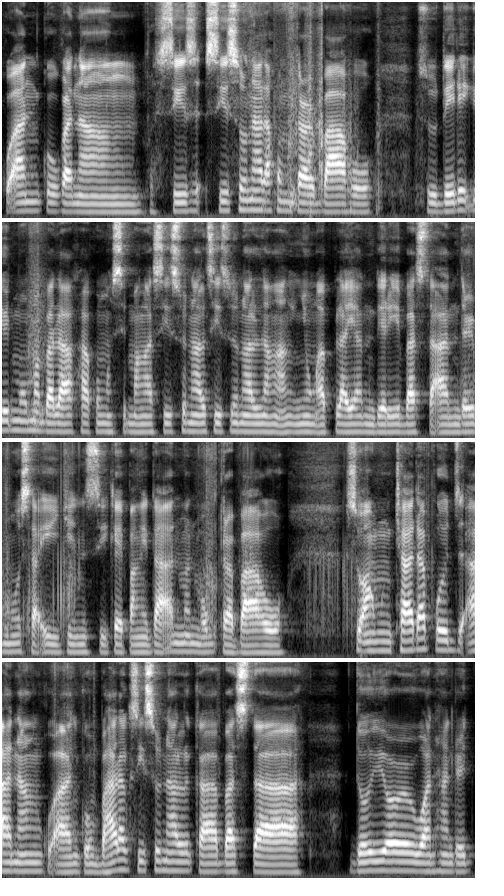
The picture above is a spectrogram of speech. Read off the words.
kuan ko kanang seas- seasonal akong trabaho. So dili gyud mo mabalaka kung si mga seasonal seasonal lang ang inyong applyan diri basta under mo sa agency kay pangitaan man mo og trabaho. So ang tsada pod anang kuan kung baharag seasonal ka basta do your 100%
